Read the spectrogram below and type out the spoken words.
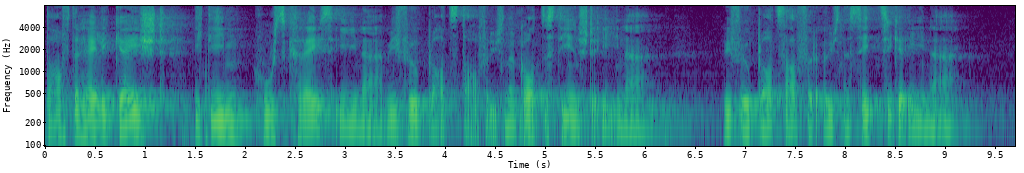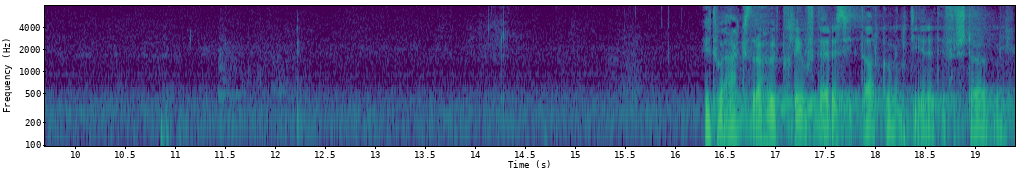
darf der Heilige Geist in deinem Hauskreis einnehmen? Wie viel Platz darf er in unseren Gottesdiensten einnehmen? Wie viel Platz darf er in unseren Sitzungen einnehmen? Ich tue extra heute auf dieser Seite argumentieren, der versteht mich.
